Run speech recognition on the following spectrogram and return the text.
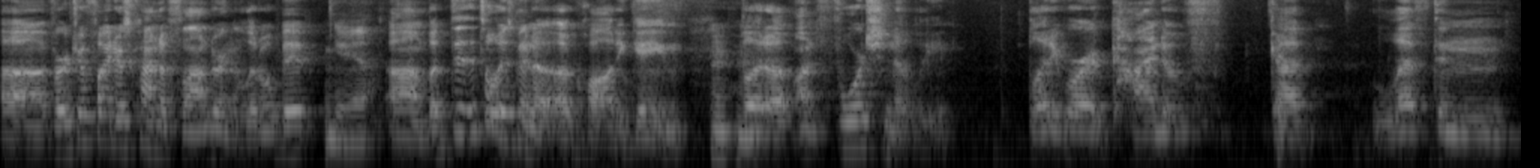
Uh, Virtual Fighter's kind of floundering a little bit. Yeah. Um, but th- it's always been a, a quality game. Mm-hmm. But uh, unfortunately, Bloody Roar kind of got left in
